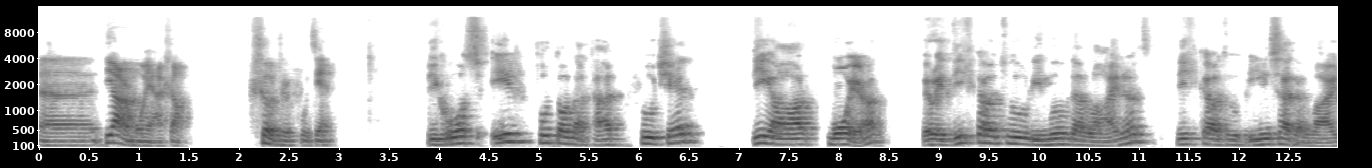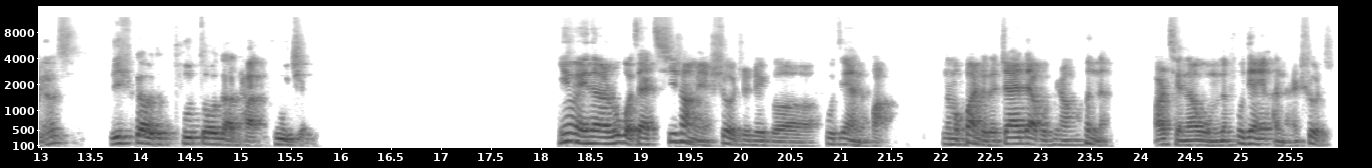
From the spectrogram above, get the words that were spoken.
呃第二磨牙上设置附件，Because if put on a are touched, they are more very difficult to remove the liners, difficult to insert the liners, difficult to put on the touched. 因为呢，如果在七上面设置这个附件的话，那么患者的摘戴会非常困难，而且呢，我们的附件也很难设置。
